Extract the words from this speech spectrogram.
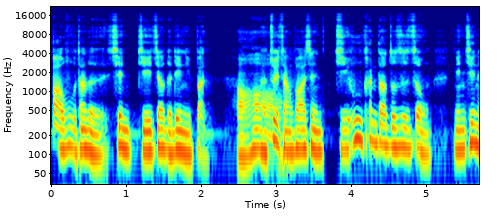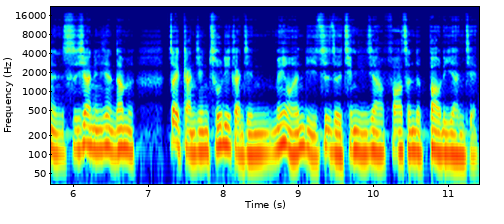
报复他的现结交的另一半。哦，最常发现，几乎看到都是这种年轻人，时下年轻人他们在感情处理感情没有很理智的情形下发生的暴力案件。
